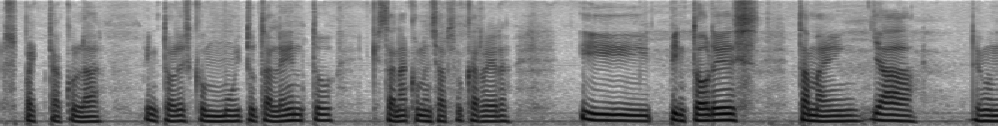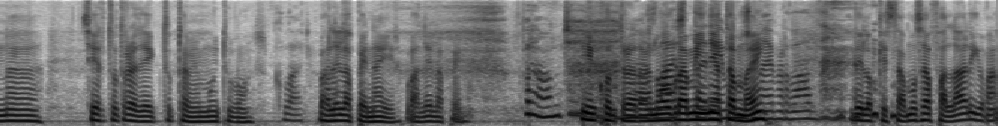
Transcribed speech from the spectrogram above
espectacular, pintores con mucho talento que están a comenzar su carrera y pintores también ya de un cierto trayecto también muy buenos. Claro. Vale la pena ir, vale la pena. Pronto. Encontrarán Nós lá obra minha também. É verdade? De lo que estamos a falar y van,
